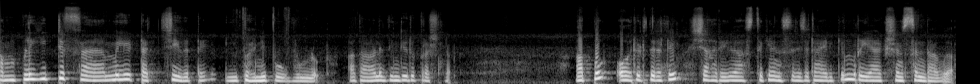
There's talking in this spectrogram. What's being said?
കംപ്ലീറ്റ് ഫാമിലി ടച്ച് ചെയ്തിട്ടേ ഈ പനി പോവുള്ളൂ. അതാണ് ഇതിന്റെ ഒരു പ്രശ്നം. അപ്പോൾ ഓരോരുത്തരുടെയും ശാരീരികാവസ്ഥയ്ക്ക് അനുസരിച്ചിട്ടായിരിക്കും റിയാക്ഷൻസ് ഉണ്ടാവുക.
